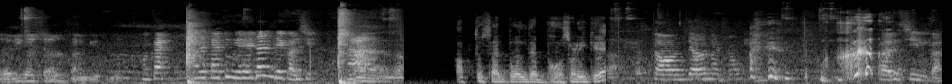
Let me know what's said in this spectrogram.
तरी कशाला सांगितलं? मग काय? मग काय तू हे धंदे करशील? हा? अब तो सच बोल दे भोसड़ी के। तोंड द्यावं नका करशील का?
